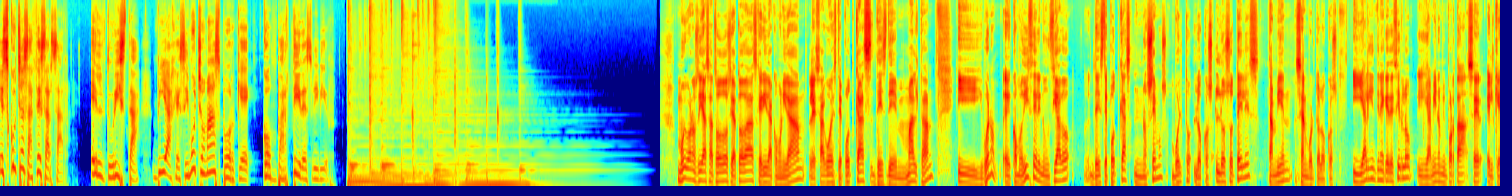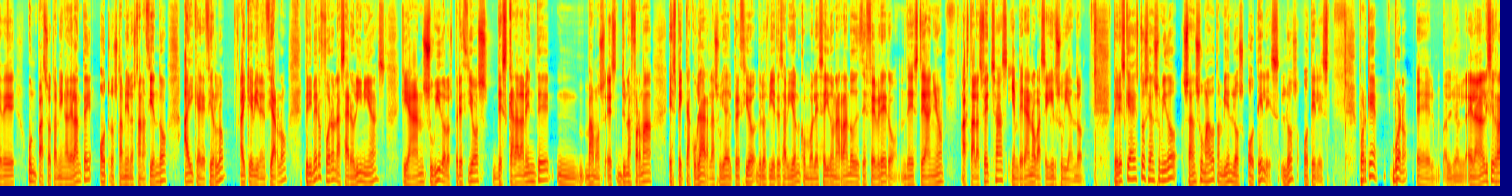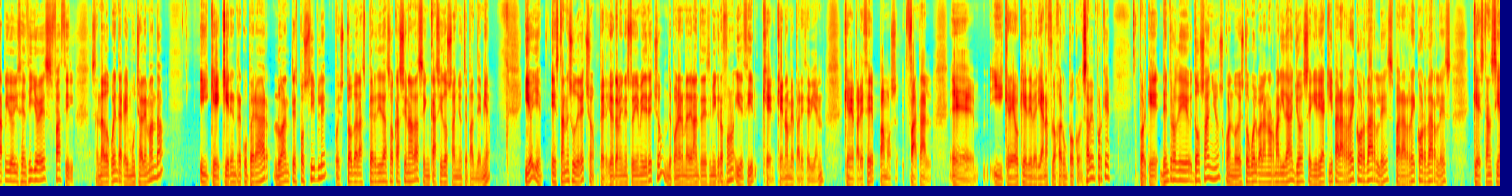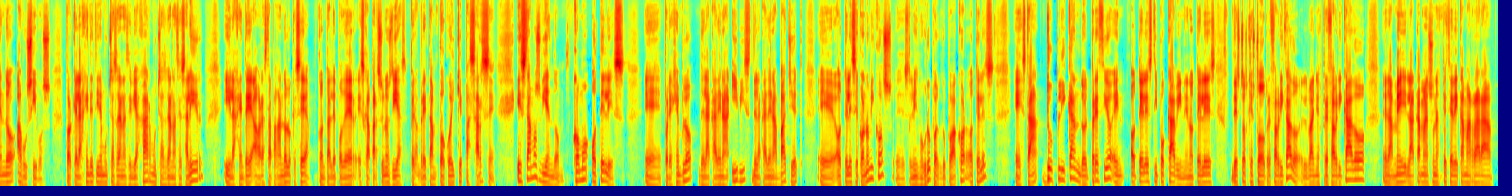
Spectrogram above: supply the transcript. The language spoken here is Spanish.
Escuchas a César Sar, el turista, viajes y mucho más porque compartir es vivir. Muy buenos días a todos y a todas, querida comunidad. Les hago este podcast desde Malta y bueno, eh, como dice el enunciado de este podcast, nos hemos vuelto locos. Los hoteles también se han vuelto locos. Y alguien tiene que decirlo y a mí no me importa ser el que dé un paso también adelante, otros también lo están haciendo, hay que decirlo hay que evidenciarlo. Primero fueron las aerolíneas que han subido los precios descaradamente, mm, vamos, es de una forma espectacular la subida del precio de los billetes de avión, como les he ido narrando desde febrero de este año hasta las fechas y en verano va a seguir subiendo. Pero es que a esto se han, sumido, se han sumado también los hoteles, los hoteles. ¿Por qué? Bueno, el análisis rápido y sencillo es fácil. Se han dado cuenta que hay mucha demanda y que quieren recuperar lo antes posible pues todas las pérdidas ocasionadas en casi dos años de pandemia. Y oye, están en su derecho, pero yo también estoy en mi derecho de ponerme delante de ese micrófono y decir que, no me parece bien, que me parece, vamos, fatal. Eh, y creo que deberían aflojar un poco. ¿Saben por qué? Porque dentro de dos años, cuando esto vuelva a la normalidad, yo seguiré aquí para recordarles, para recordarles que están siendo abusivos. Porque la gente tiene muchas ganas de viajar, muchas ganas de salir, y la gente ahora está pagando lo que sea, con tal de poder escaparse unos días. Pero hombre, tampoco hay que pasarse. Estamos viendo cómo hoteles eh, por ejemplo, de la cadena Ibis, de la cadena Budget, eh, hoteles económicos, es el mismo grupo, el grupo Accor Hoteles, está duplicando el precio en hoteles tipo cabin, en hoteles de estos que es todo prefabricado. El baño es prefabricado, la, la cama es una especie de cama rara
